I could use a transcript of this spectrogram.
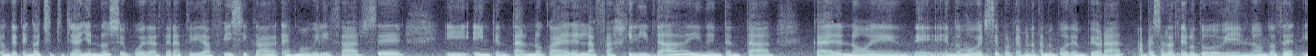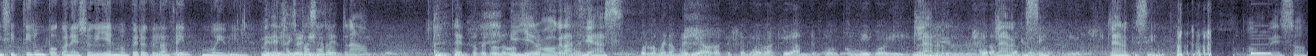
aunque tenga 83 años no se puede hacer actividad física, es movilizarse e, intentar no caer en la fragilidad y no intentar caer ¿no? En, no moverse porque al final también puede empeorar a pesar de hacerlo todo bien, ¿no? Entonces, insistir un poco en eso, Guillermo, pero que lo hacéis muy bien. ¿Me dejáis pasar otra? Intento que todos los Guillermo, gracias. Por lo, menos, media hora que se mueva, que ande conmigo y claro, claro que sí. Claro que sí. Un beso.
